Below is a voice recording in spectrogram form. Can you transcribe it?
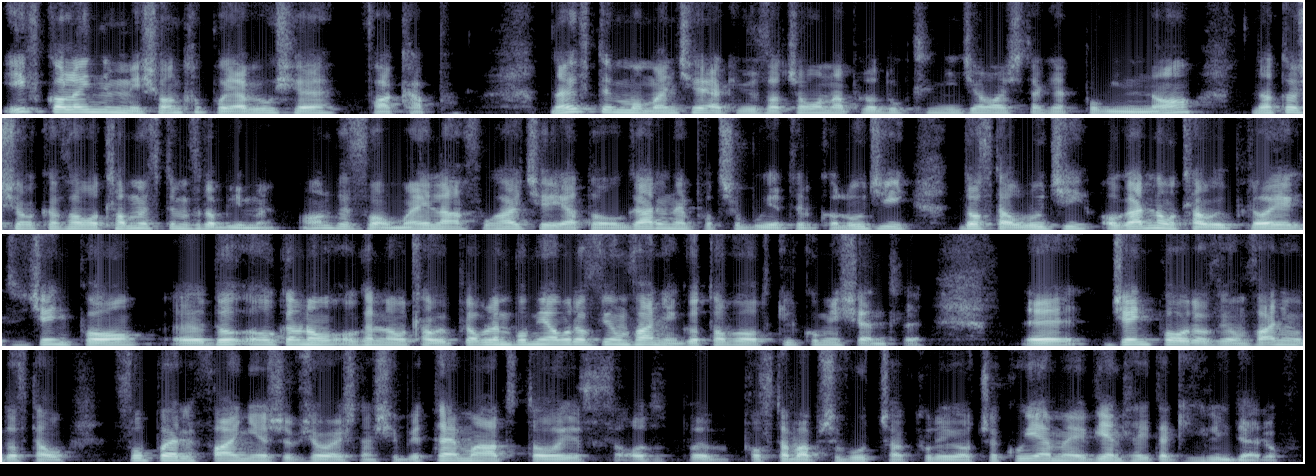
I w kolejnym miesiącu pojawił się fuck up. No i w tym momencie, jak już zaczęło na produkcji nie działać tak, jak powinno, no to się okazało, co my w tym zrobimy. On wysłał maila, słuchajcie, ja to ogarnę, potrzebuję tylko ludzi, dostał ludzi, ogarnął cały projekt, dzień po, e, do, ogarnął, ogarnął cały problem, bo miał rozwiązanie gotowe od kilku miesięcy. E, dzień po rozwiązaniu dostał super, fajnie, że wziąłeś na siebie temat, to jest od, postawa przywódcza, której oczekujemy, więcej takich liderów.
